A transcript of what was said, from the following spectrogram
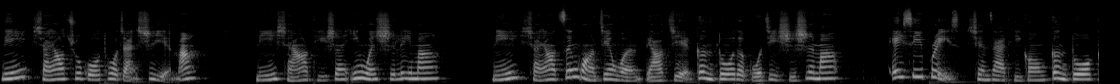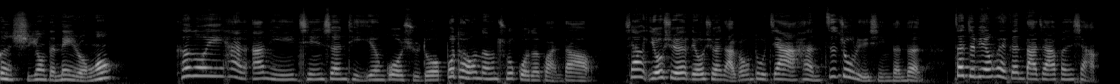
你想要出国拓展视野吗？你想要提升英文实力吗？你想要增广见闻，了解更多的国际时事吗？AC Breeze 现在提供更多更实用的内容哦。克洛伊和安妮亲身体验过许多不同能出国的管道，像游学、留学、打工度假和自助旅行等等。在这边会跟大家分享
